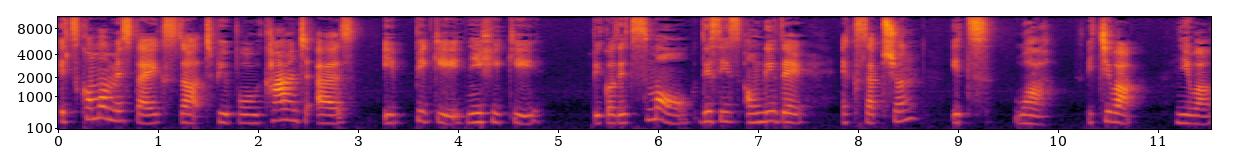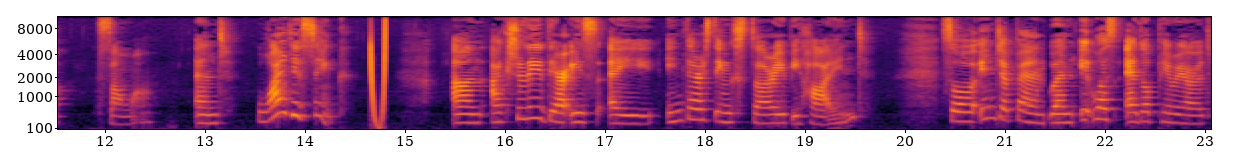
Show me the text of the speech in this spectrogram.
It's common mistakes that people count as 1匹2匹 because it's small. This is only the exception. It's wa. 1羽2羽3羽 and why do you think? And actually there is a interesting story behind. So in japan when it was edo period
